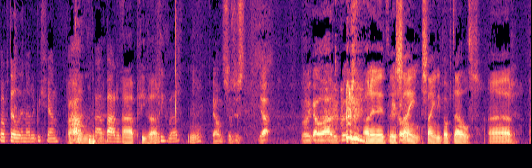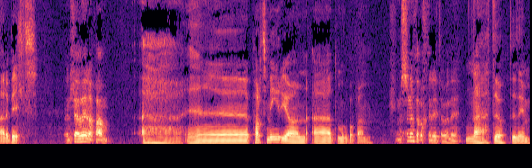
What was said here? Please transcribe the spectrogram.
Bob Dylan ar y billion. A, a bardd. A prifar. Prifar. Mm. Iawn, so just, ia. Yeah. Nw'n ei gael o ar y bryd. O'n i'n neud y sain, sain i Bob Dells ar, ar y bills. Yn lle yna pam? Ah, e, Port Meirion a dwi'n gwybod pam. Mae'n sy'n eitha bych chi'n neud o fyny. Na, dw, dwi ddim.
